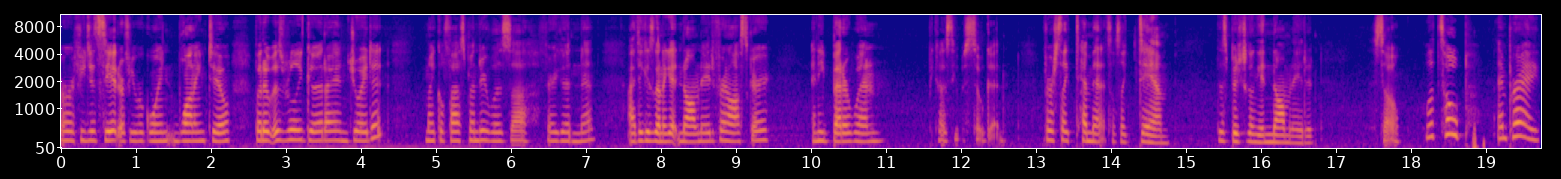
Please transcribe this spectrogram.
or if you did see it, or if you were going wanting to. But it was really good. I enjoyed it. Michael Fassbender was uh, very good in it. I think he's gonna get nominated for an Oscar, and he better win because he was so good. First like ten minutes, I was like, "Damn, this bitch is gonna get nominated." So let's hope and pray.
